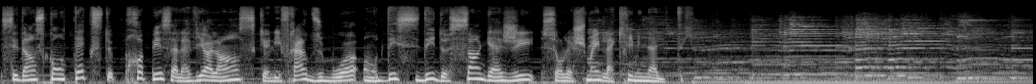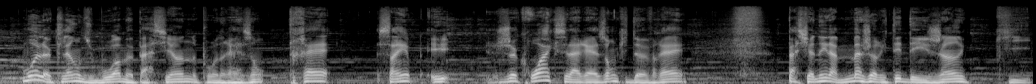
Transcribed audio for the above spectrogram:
C'est dans ce contexte propice à la violence que les frères Dubois ont décidé de s'engager sur le chemin de la criminalité. Moi, le clan Dubois me passionne pour une raison très simple et je crois que c'est la raison qui devrait passionner la majorité des gens qui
